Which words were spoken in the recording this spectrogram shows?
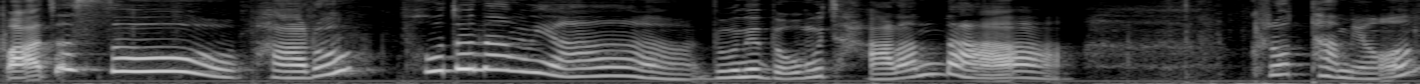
맞았어. 바로 포도나무야. 너네 너무 잘한다. 그렇다면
